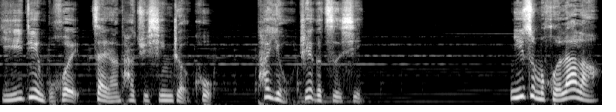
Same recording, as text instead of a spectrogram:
一定不会再让他去新者库。他有这个自信。你怎么回来了？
